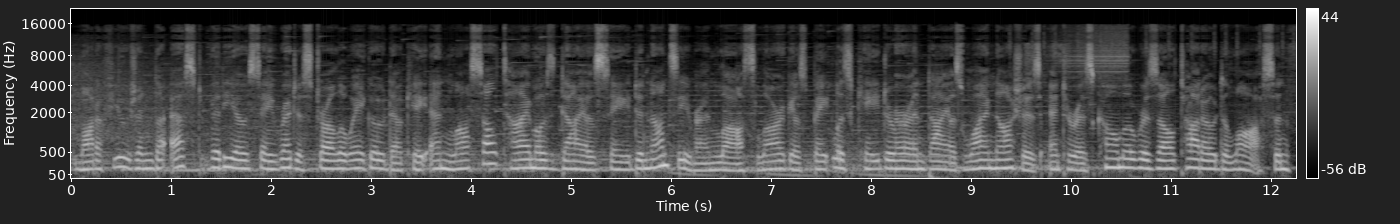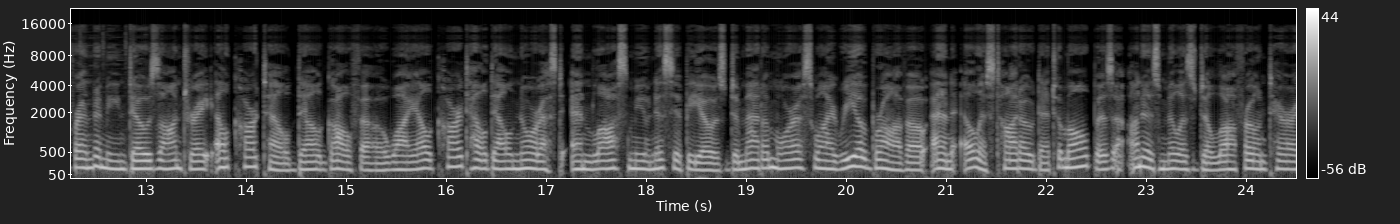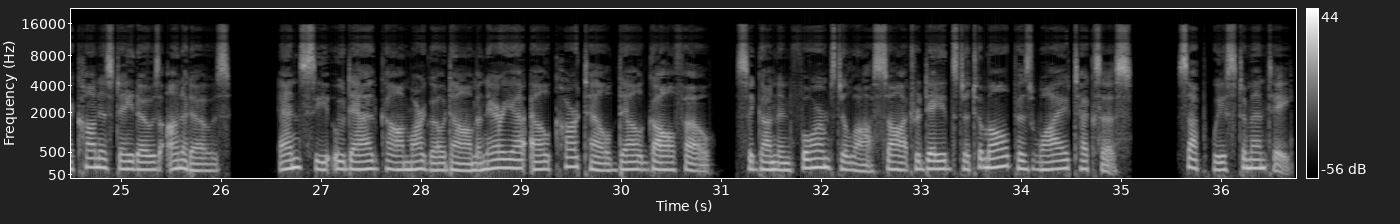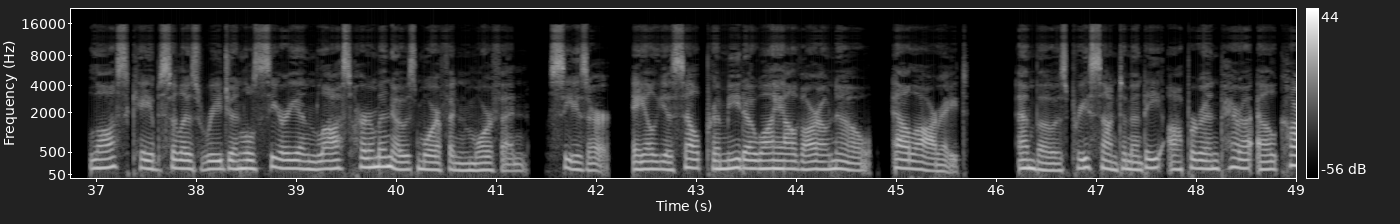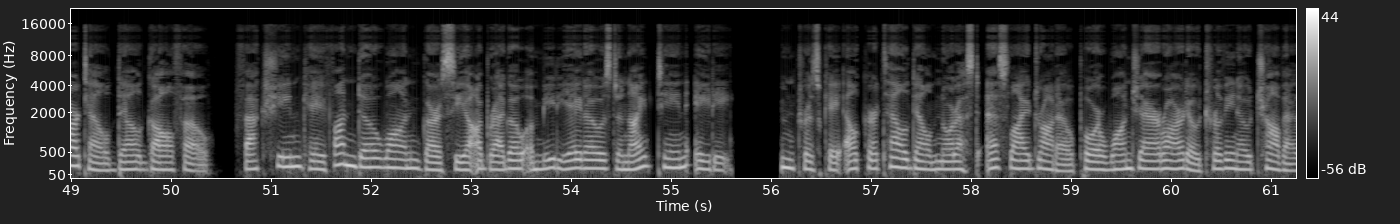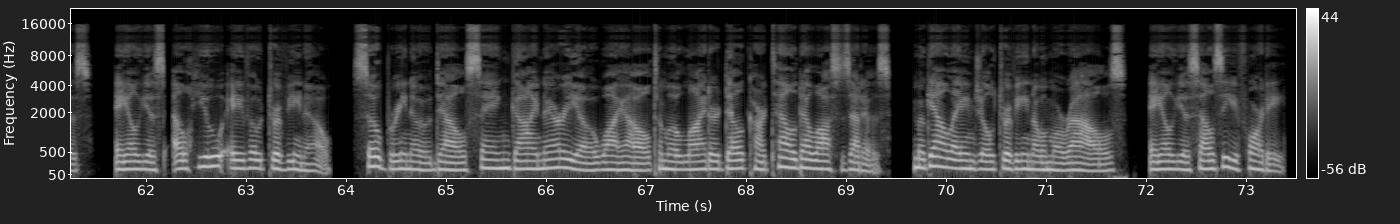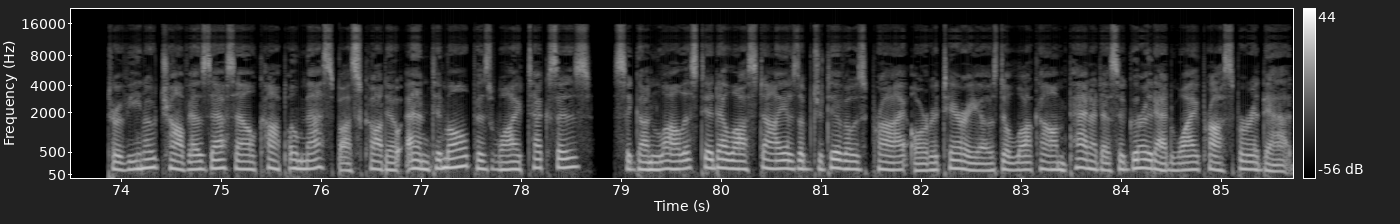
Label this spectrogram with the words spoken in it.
La difusión de este video se registra luego de que en los últimos días se denunciaron las largas battles que duran días y noches enteras como resultado de los enfrentamientos entre el cartel del Golfo y el cartel del Noreste en los municipios de Matamoros y Rio Bravo en el estado de Tamaulipas a unas miles de la frontera con Estados Unidos. En Ciudad Camargo dominaria el cartel del Golfo, según informes de las autoridades de Tamaulipas y Texas. Supuestamente, los capsules regionales serían los hermanos Morfin Morfin, César, alias El Primito y Alvaro No, El Arate. Ambos presuntamente operan para el cartel del Golfo, facción que fundó Juan García Abrego a mediados de 1980. Mientras que el cartel del noreste es liderado por Juan Gerardo Trevino Chavez, alias El Huevo Trevino, sobrino del sanguinario y último líder del cartel de los Zetas, Miguel Angel Trevino Morales, alias El Z40. Trevino Chavez es el capo más buscado en Tamaulipas y Texas, según la lista de los días objetivos prioritarios de la campaña de seguridad y prosperidad.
